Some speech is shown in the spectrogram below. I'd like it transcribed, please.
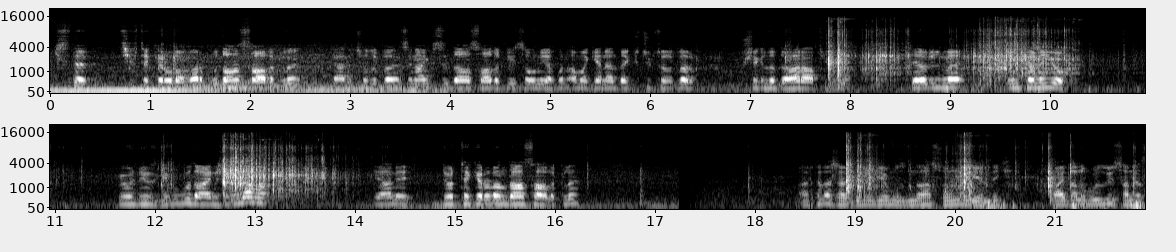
ikisi de çift teker olan var. Bu daha sağlıklı. Yani çocukların için hangisi daha sağlıklıysa onu yapın ama genelde küçük çocuklar bu şekilde daha rahat yürüyor. Devrilme imkanı yok. Gördüğünüz gibi bu da aynı şekilde ama yani dört teker olan daha sağlıklı. Arkadaşlar bir videomuzun daha sonuna geldik. Faydalı bulduysanız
